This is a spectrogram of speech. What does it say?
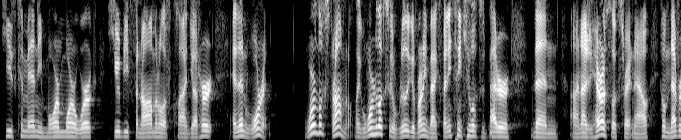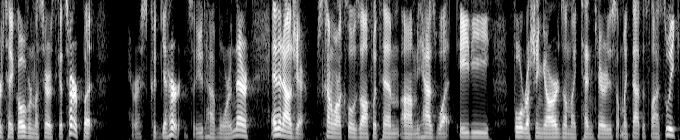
He's commanding more and more work. He would be phenomenal if Clyde got hurt. And then Warren. Warren looks phenomenal. Like Warren looks like a really good running back. If anything, he looks better than uh, Najee Harris looks right now. He'll never take over unless Harris gets hurt, but Harris could get hurt, so you'd have in there. And then Allgeier, just kind of want to close off with him. Um, he has what 84 rushing yards on like 10 carries or something like that this last week.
